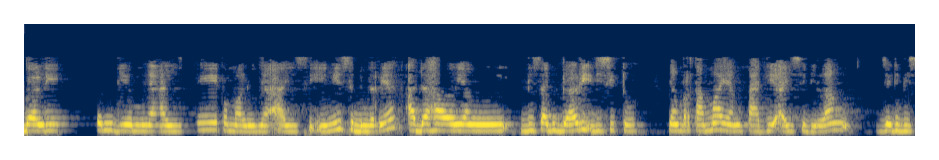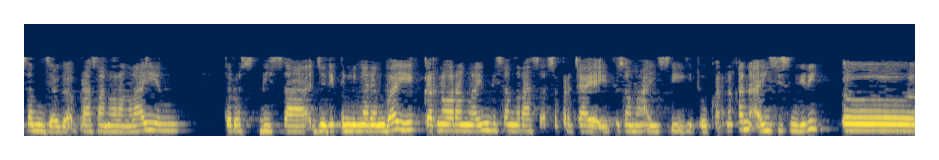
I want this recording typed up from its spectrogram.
balik pendiamnya IC, pemalunya IC ini sebenarnya ada hal yang bisa digali di situ. Yang pertama yang tadi IC bilang jadi bisa menjaga perasaan orang lain. Terus bisa jadi pendengar yang baik karena orang lain bisa ngerasa sepercaya itu sama IC gitu. Karena kan IC sendiri eh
